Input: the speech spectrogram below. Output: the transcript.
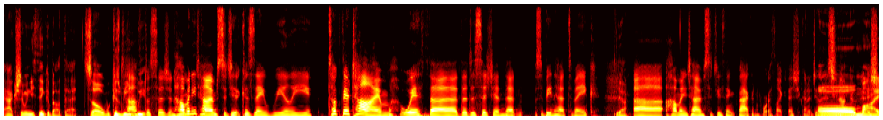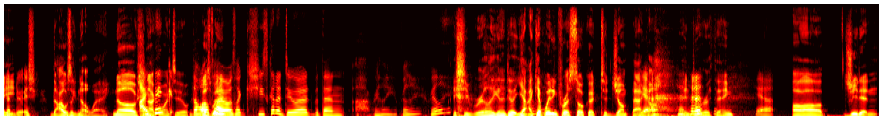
actually, when you think about that. So because we, Tough we decision. How many times did you? Because they really took their time with uh, the decision that Sabine had to make. yeah, Uh, how many times did you think back and forth? Like, is she gonna do this? Is she not Oh, do it? Is my- gonna do it? Is she- I was like, no way, no, she's I not going to. the I whole was time waiting- I was like, she's gonna do it, but then, oh, really, really, really? is she really going to do it? Yeah, I kept waiting for Ahsoka to jump back Yeah. up and do her thing. Yeah. Uh, she didn't,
